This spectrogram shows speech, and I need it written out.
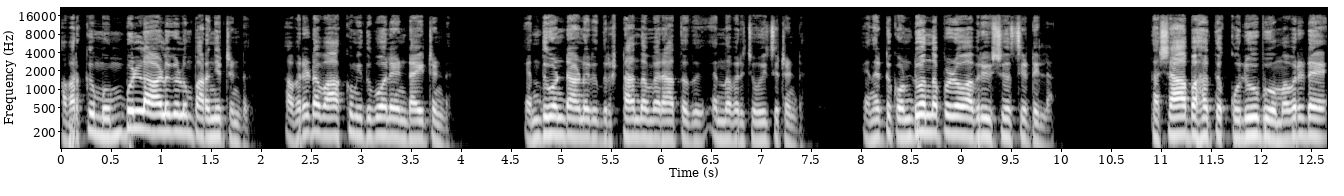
അവർക്ക് മുമ്പുള്ള ആളുകളും പറഞ്ഞിട്ടുണ്ട്. അവരുടെ വാക്കും ഇതുപോലെ ഉണ്ടായിട്ടുണ്ട്. എന്തുകൊണ്ടാണ് ഒരു ദൃഷ്ടാന്തം വരാത്തത് എന്നവർ ചോദിച്ചിട്ടുണ്ട്. എന്നിട്ട് കൊണ്ടുവന്നപ്പോഴോ അവർ വിശ്വസിച്ചിട്ടില്ല. തശാബഹത്ത് കുലൂബും അവരുടെ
